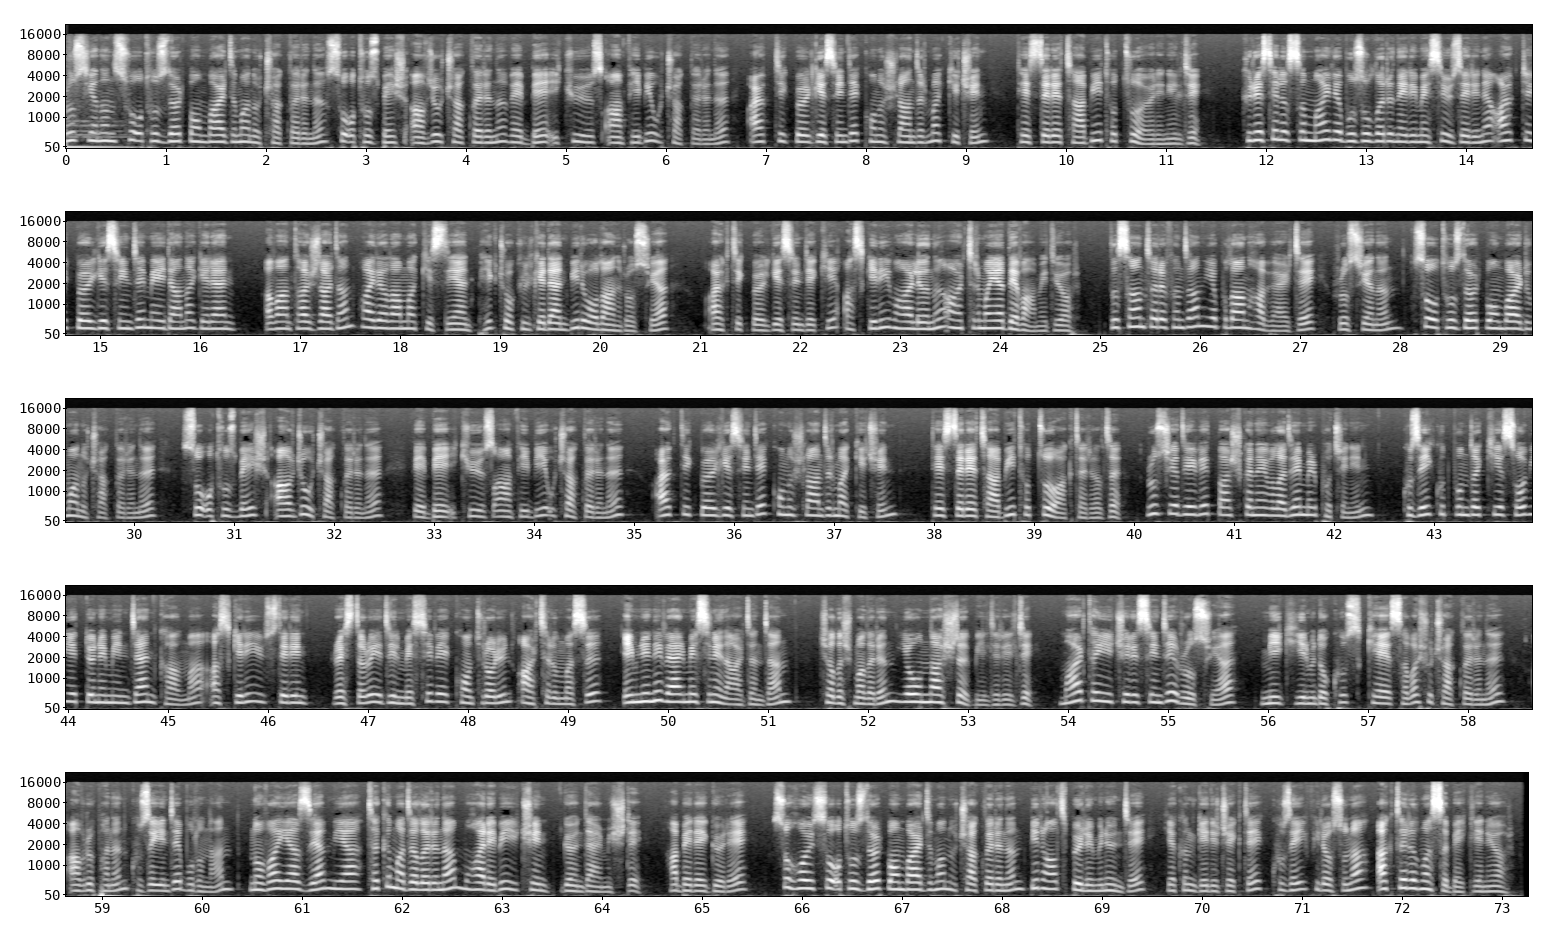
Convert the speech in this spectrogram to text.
Rusya'nın Su-34 bombardıman uçaklarını, Su-35 avcı uçaklarını ve B-200 amfibi uçaklarını Arktik bölgesinde konuşlandırmak için testlere tabi tuttuğu öğrenildi. Küresel ısınmayla buzulların erimesi üzerine Arktik bölgesinde meydana gelen avantajlardan faydalanmak isteyen pek çok ülkeden biri olan Rusya, Arktik bölgesindeki askeri varlığını artırmaya devam ediyor. The Sun tarafından yapılan haberde Rusya'nın Su-34 bombardıman uçaklarını, Su-35 avcı uçaklarını ve B-200 amfibi uçaklarını Arktik bölgesinde konuşlandırmak için testlere tabi tuttuğu aktarıldı. Rusya Devlet Başkanı Vladimir Putin'in Kuzey Kutbu'ndaki Sovyet döneminden kalma askeri üslerin restore edilmesi ve kontrolün artırılması emrini vermesinin ardından çalışmaların yoğunlaştığı bildirildi. Mart ayı içerisinde Rusya, MiG-29K savaş uçaklarını Avrupa'nın kuzeyinde bulunan Novaya Zemlya takım adalarına muharebe için göndermişti. Habere göre Suhoi Su-34 bombardıman uçaklarının bir alt bölümünün de yakın gelecekte kuzey filosuna aktarılması bekleniyor.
